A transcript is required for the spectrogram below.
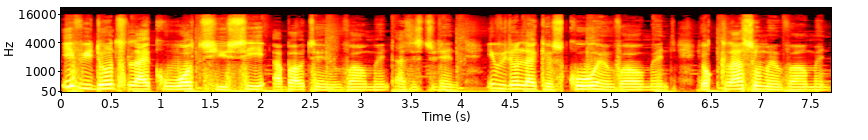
if you don't like what you see about your environment as a student if you don't like your school environment your classroom environment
